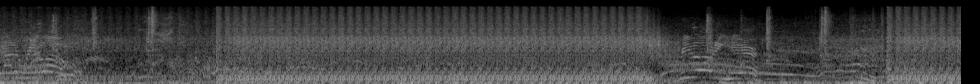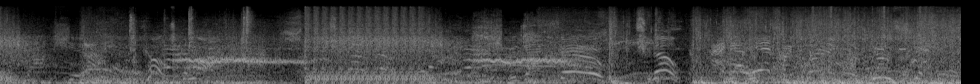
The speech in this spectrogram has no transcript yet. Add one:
Gotta reload! Reloading here! Coach, come on! We got two! No! I got hit by burning goose shit! Smoker's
